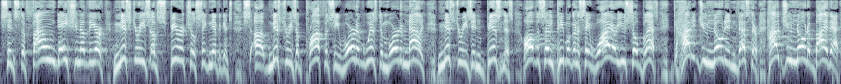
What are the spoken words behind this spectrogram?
since the foundation of the earth, mysteries of spiritual significance, uh, mysteries of prophecy, word word of wisdom, word of knowledge, mysteries in business. All of a sudden, people are going to say, Why are you so blessed? How did you know to invest there? How did you know to buy that?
